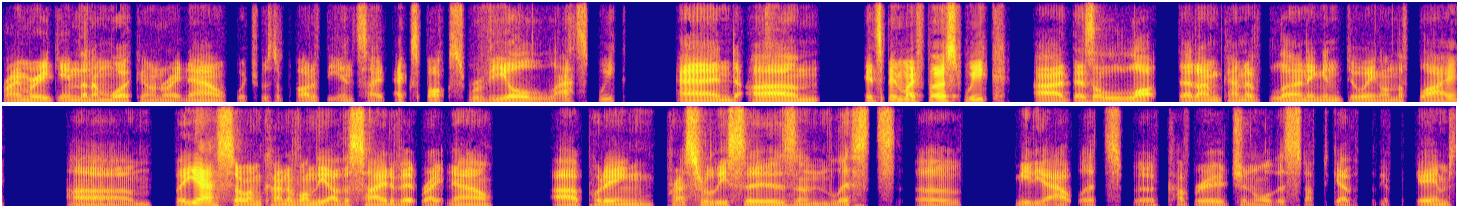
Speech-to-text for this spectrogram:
primary game that I'm working on right now, which was a part of the Inside Xbox reveal last week. And um, it's been my first week. Uh, there's a lot that I'm kind of learning and doing on the fly. Um, but yeah, so I'm kind of on the other side of it right now, uh, putting press releases and lists of media outlets for coverage and all this stuff together for different games.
